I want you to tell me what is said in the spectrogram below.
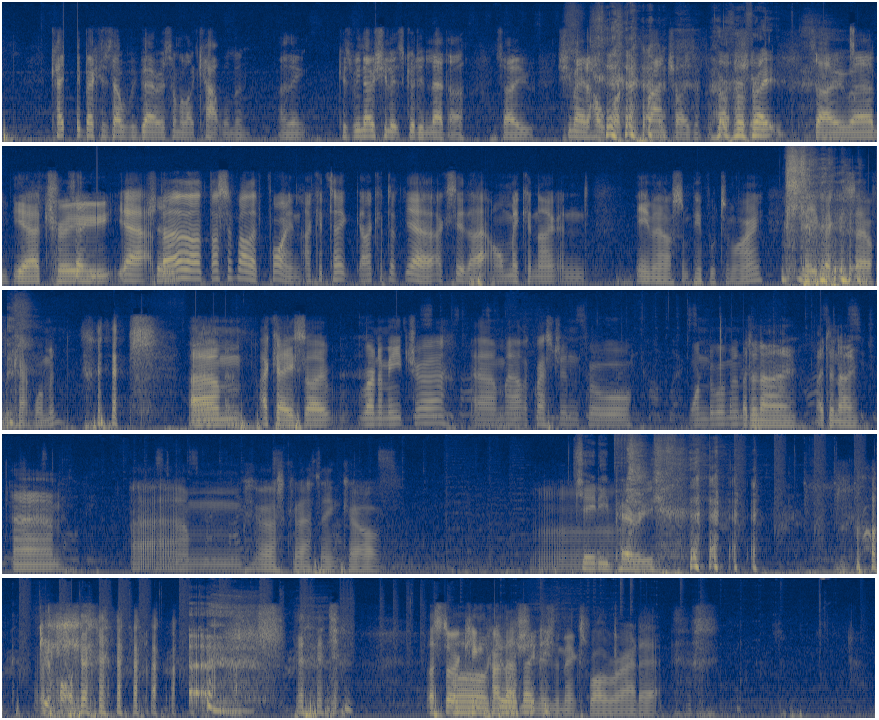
Kate Beckinsale would be better as someone like Catwoman, I think, because we know she looks good in leather. So she made a whole fucking franchise of that right. So um, Yeah, true. yeah, so- tha- that's a valid point. I could take. I could. Yeah, I can see that. I'll make a note and email some people tomorrow. Kate Beckinsale for Catwoman. um. Okay, so Rona Mitra. Um. Out of the question for Wonder Woman. I don't know. I don't know. Um, Um. Who else could I think of? Katy Uh, Perry. Let's throw Kim Oh, God, no, in the mix while we're at it.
